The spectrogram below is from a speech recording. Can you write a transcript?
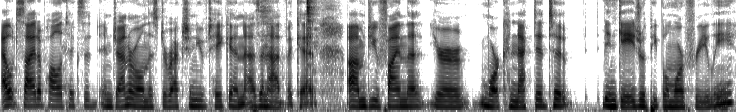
outside of politics in general, in this direction you've taken as an advocate, um, do you find that you're more connected to engage with people more freely?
